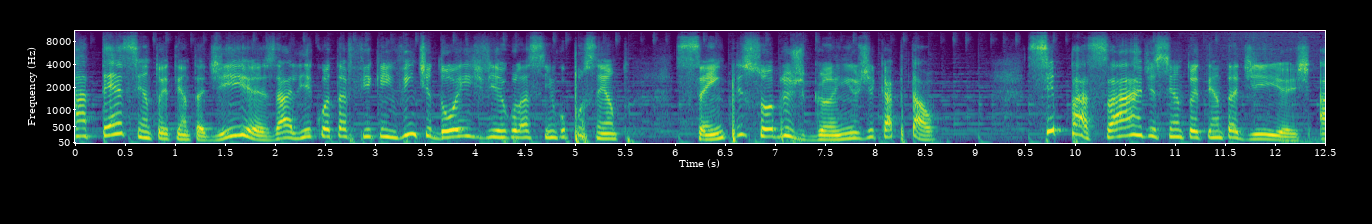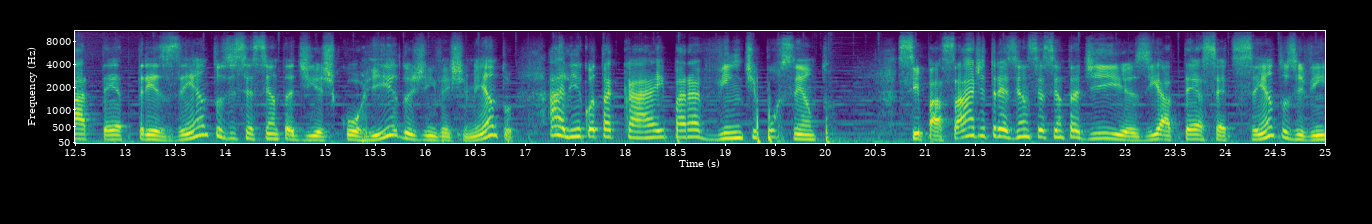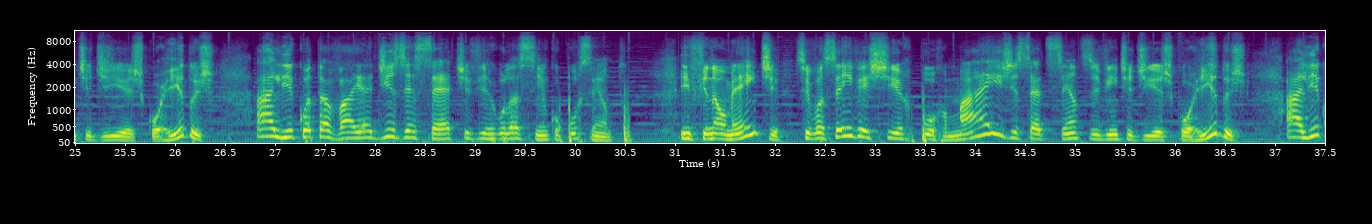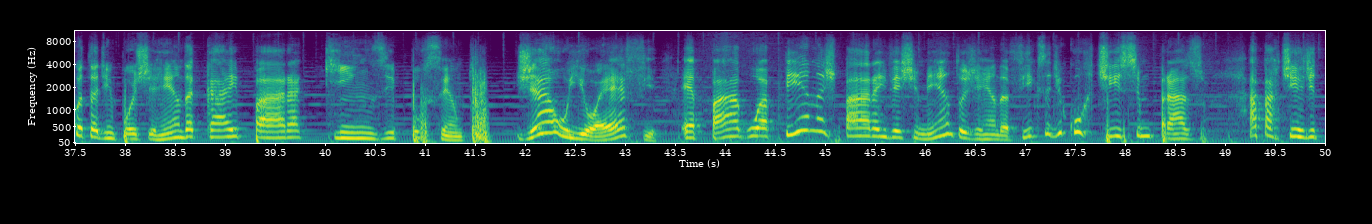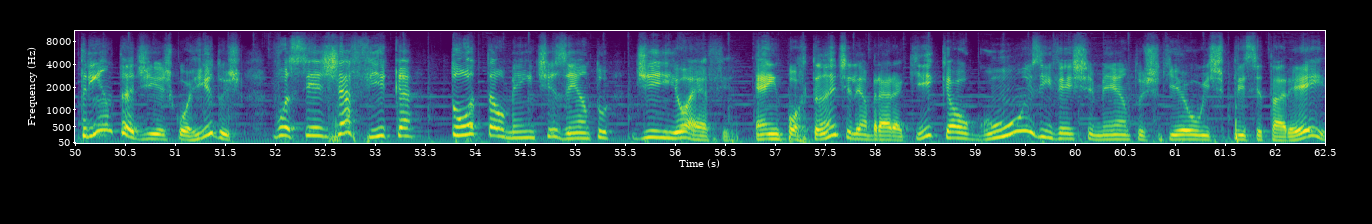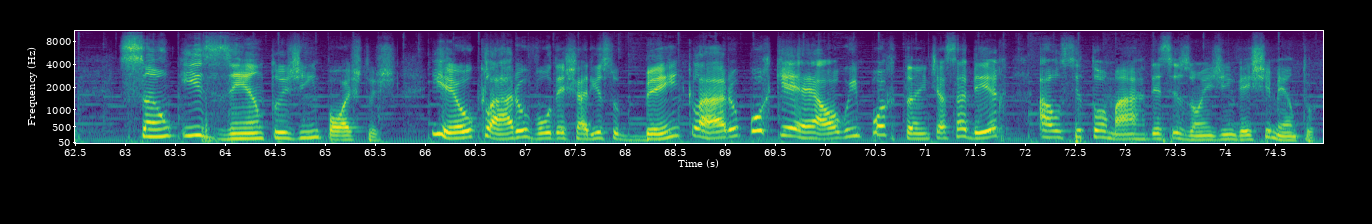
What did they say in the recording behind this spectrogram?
Até 180 dias, a alíquota fica em 22,5%, sempre sobre os ganhos de capital. Se passar de 180 dias até 360 dias corridos de investimento, a alíquota cai para 20%. Se passar de 360 dias e até 720 dias corridos, a alíquota vai a 17,5%. E finalmente, se você investir por mais de 720 dias corridos, a alíquota de imposto de renda cai para 15%. Já o IOF é pago apenas para investimentos de renda fixa de curtíssimo prazo. A partir de 30 dias corridos, você já fica totalmente isento de IOF. É importante lembrar aqui que alguns investimentos que eu explicitarei são isentos de impostos. E eu, claro, vou deixar isso bem claro porque é algo importante a saber ao se tomar decisões de investimento.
